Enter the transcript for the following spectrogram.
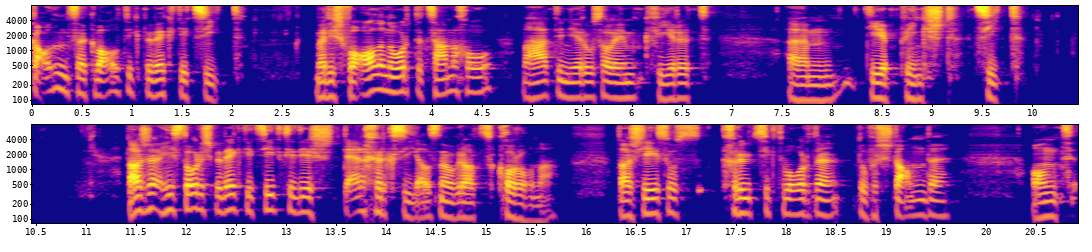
ganz gewaltig bewegte Zeit. Man ist von allen Orten zusammengekommen man hat in Jerusalem gefeiert, ähm, die Pfingstzeit. Das war eine historisch bewegte Zeit, die war stärker als noch gerade Corona. Da ist Jesus gekreuzigt worden, du verstanden und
